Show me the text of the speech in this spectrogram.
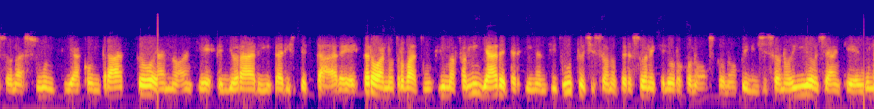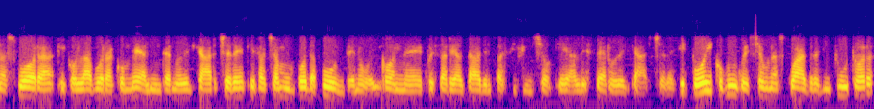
sono assunti a contratto e hanno anche degli orari da rispettare, però hanno trovato un clima familiare perché innanzitutto ci sono persone che loro conoscono, quindi ci sono io, c'è anche una suora che collabora con me all'interno del carcere, che facciamo un po' da ponte noi con eh, questa realtà del pastificio che è all'esterno del carcere. E poi comunque c'è una squadra di tutor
